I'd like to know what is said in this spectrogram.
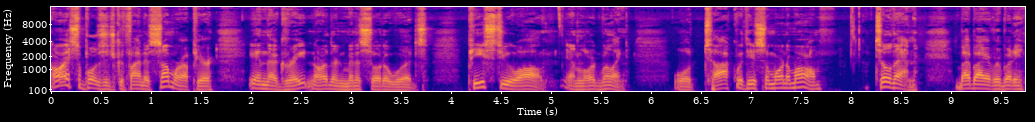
Or I suppose that you could find us somewhere up here in the great northern Minnesota woods. Peace to you all, and Lord willing, we'll talk with you some more tomorrow. Till then, bye bye, everybody.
